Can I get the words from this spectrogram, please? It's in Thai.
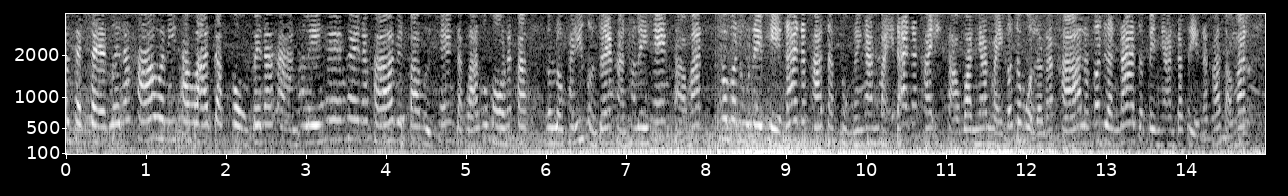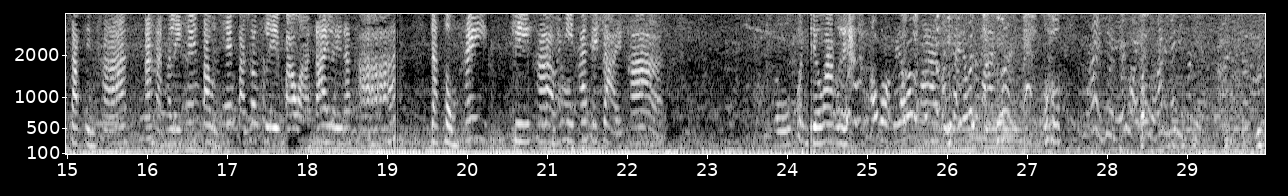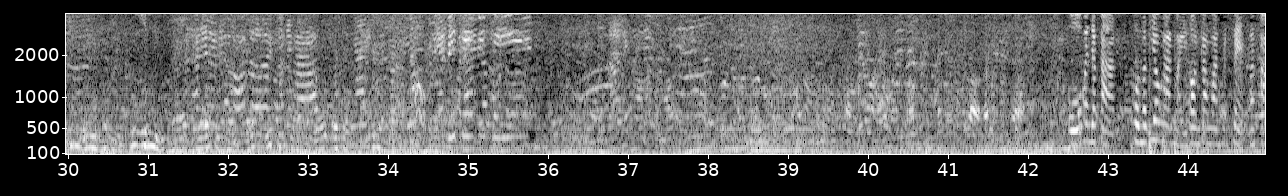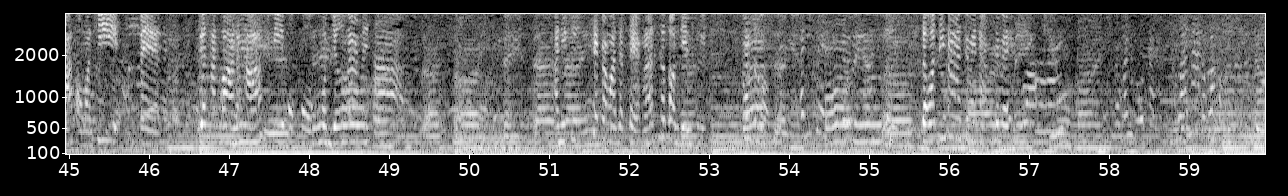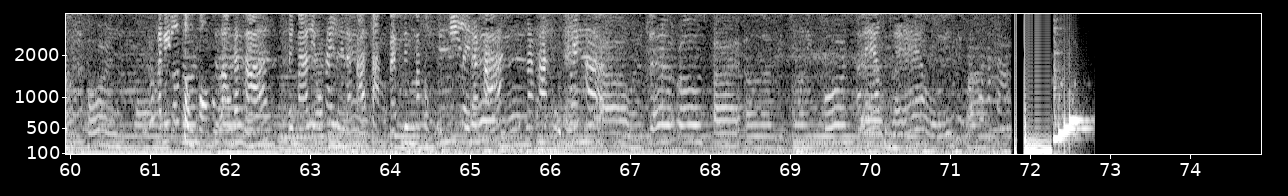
วันแสกๆเลยนะคะ วันนี้ทางร้านจัดส่งเป็นอาหารทะเลแห้งให้นะคะ เป็นปลาหมึกแห้งจากร้านโมโมนะคะสำหรับใครที่สนใจอาหารทะเลแห้งสามารถเข้ามาดูในเพจได้นะคะ จัดส่งในงานใหม่ได้นะคะ อีกสามวันงานใหม่ก็จะหมดแล้วนะคะ แล้วก็เดือนหน้าจะเป็นงานเกษตรนะคะ สามารถสั่งสินค้าอาหารทะเลแห้งปลาหมึกแห้งปลาช่อนทะเลปลาหวานได้เลยนะคะ จัดส่งให้ฟรีค่ะไม่มีค่าใช้จ่ายค่ะโอ้คนเยอะมากเลย เขาบอกแล้วว่ามาตั้งใจแล้วว่ามาด้วย โอ้บรรยากาศคนมาเที่ยวงานใหม่ตอนกลางวันแสกๆนะคะ ของวันที่8เดือนธันวานะคะ ปี66คนเยอะมากเลยค่ะ อันนี้คือแค่กลางวันแสกๆนะ ถ้าตอนเย็นคือแค่จะแบบแต่วันที่5ใช่ไหมหนักใช่ไหม อันนี้เราส่งของของเรานะคะ เป็นม้าเร็วให้เลยนะคะ สั่งแบบนึงมาส่งถึงที่เลยนะคะ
